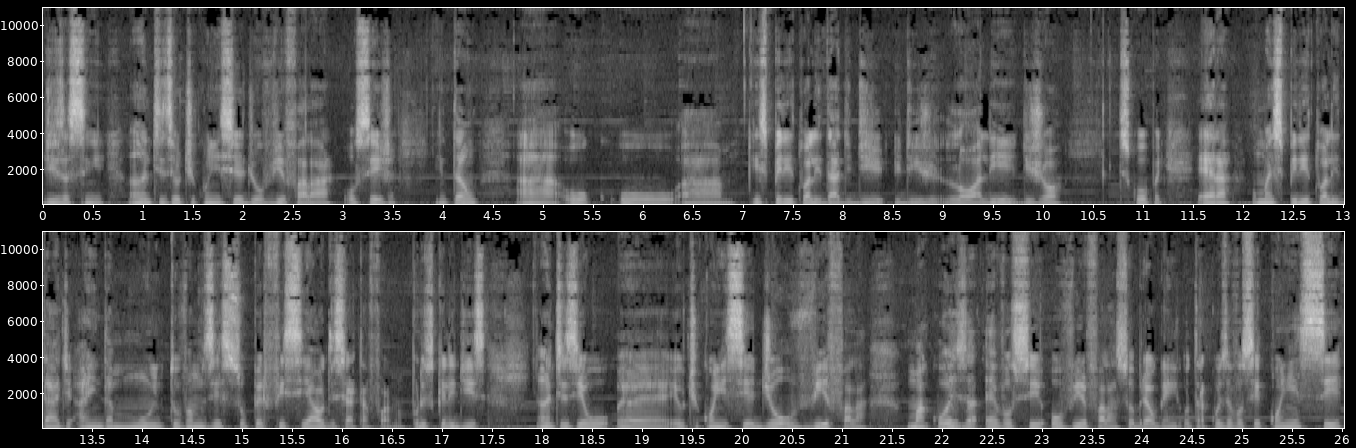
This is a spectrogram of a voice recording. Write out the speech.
diz assim: Antes eu te conhecia de ouvir falar, ou seja, então a, o, o, a espiritualidade de, de Ló ali, de Jó, desculpem, era uma espiritualidade ainda muito, vamos dizer, superficial de certa forma. Por isso que ele diz: Antes eu, é, eu te conhecia de ouvir falar. Uma coisa é você ouvir falar sobre alguém, outra coisa é você conhecer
